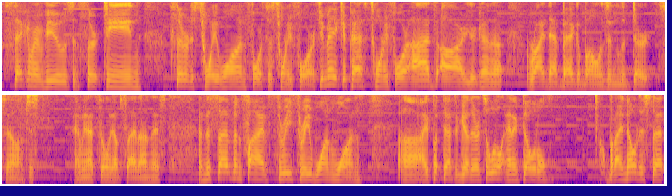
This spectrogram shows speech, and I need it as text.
second review is at 13, third is 21, fourth is 24. If you make it past 24, odds are you're gonna ride that bag of bones into the dirt. So I'm just, I mean, that's the only upside on this. And the 753311, uh, I put that together. It's a little anecdotal, but I noticed that,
